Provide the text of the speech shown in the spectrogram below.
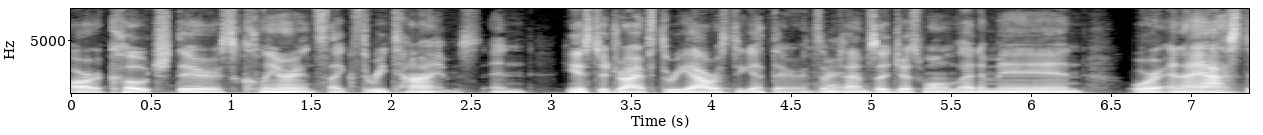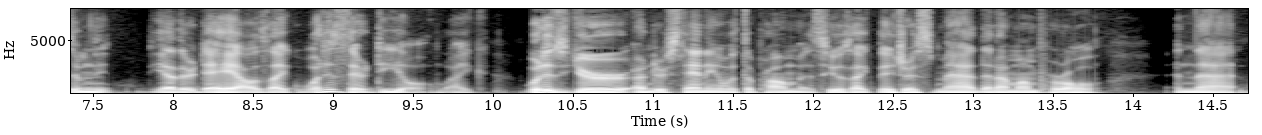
our coach there's clearance like three times. And he has to drive three hours to get there. And sometimes they just won't let him in or and i asked him the, the other day i was like what is their deal? Like what is your understanding of what the problem is? He was like they're just mad that i'm on parole and that mm.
